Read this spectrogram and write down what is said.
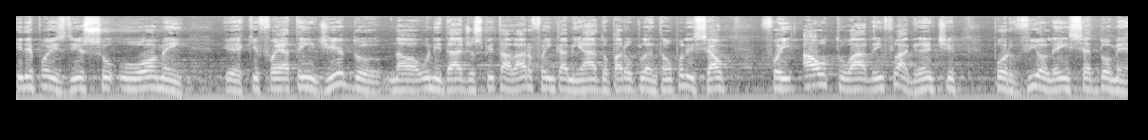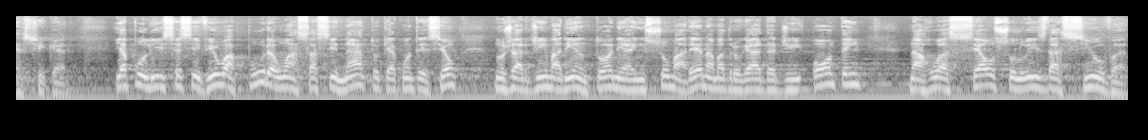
e depois disso o homem que foi atendido na unidade hospitalar foi encaminhado para o plantão policial, foi autuado em flagrante por violência doméstica. E a Polícia Civil apura um assassinato que aconteceu no Jardim Maria Antônia, em Sumaré, na madrugada de ontem na rua Celso Luiz da Silva.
